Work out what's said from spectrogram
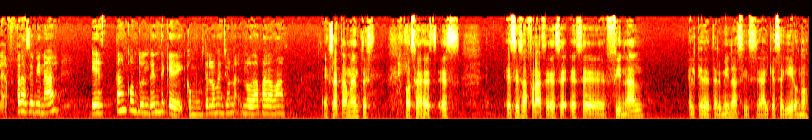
la frase final es tan contundente que, como usted lo menciona, no da para más. Exactamente. O sea, es, es, esa frase, ese, ese final el que determina si se hay que seguir o no.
